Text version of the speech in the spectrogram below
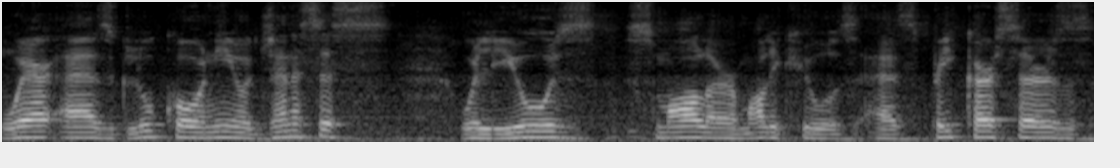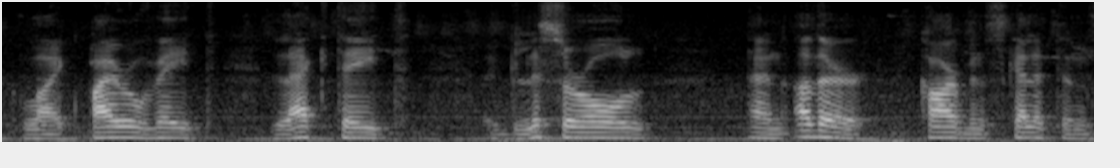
whereas gluconeogenesis will use smaller molecules as precursors like pyruvate, lactate, glycerol, and other carbon skeletons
